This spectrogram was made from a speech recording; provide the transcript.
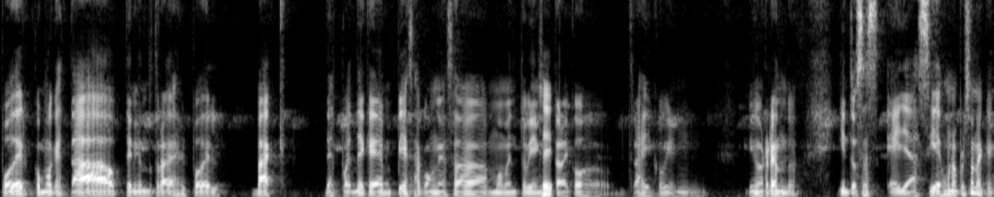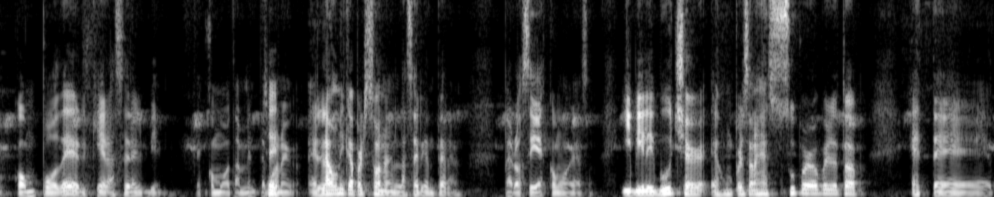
poder, como que está obteniendo otra vez el poder back después de que empieza con ese momento bien Sí. trágico, trágico, bien, bien horrendo. Y entonces ella sí es una persona que con poder quiere hacer el bien, que es como también te Sí. pone, es la única persona en la serie entera, pero sí es como eso. Y Billy Butcher es un personaje super over the top, este eh,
